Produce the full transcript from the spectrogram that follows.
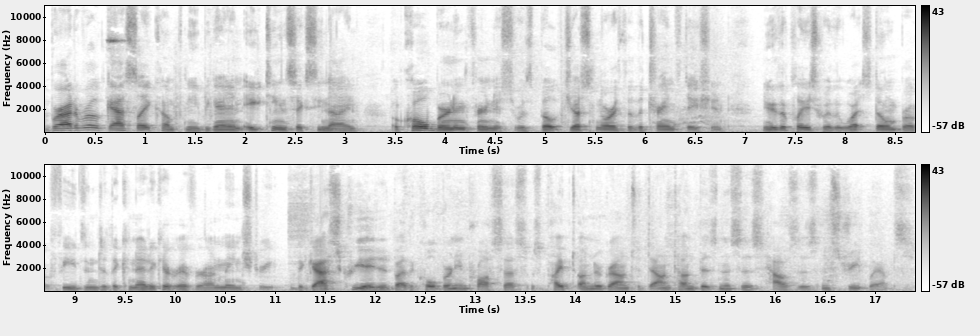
Brattleboro Gaslight Company began in 1869. A coal burning furnace was built just north of the train station, near the place where the Whetstone Brook feeds into the Connecticut River on Main Street. The gas created by the coal burning process was piped underground to downtown businesses, houses, and street lamps.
